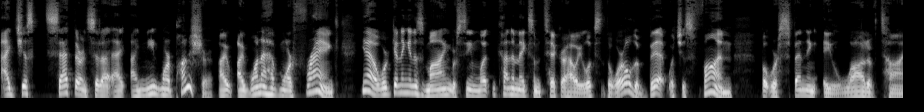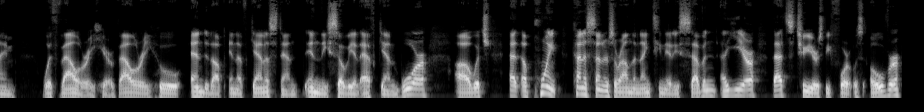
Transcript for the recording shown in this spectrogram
I just sat there and said, I, I, I need more Punisher. I, I want to have more Frank. Yeah, we're getting in his mind. We're seeing what kind of makes him tick or how he looks at the world a bit, which is fun, but we're spending a lot of time with Valerie here. Valerie, who ended up in Afghanistan in the Soviet Afghan War, uh, which at a point kind of centers around the 1987 a year. That's two years before it was over.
